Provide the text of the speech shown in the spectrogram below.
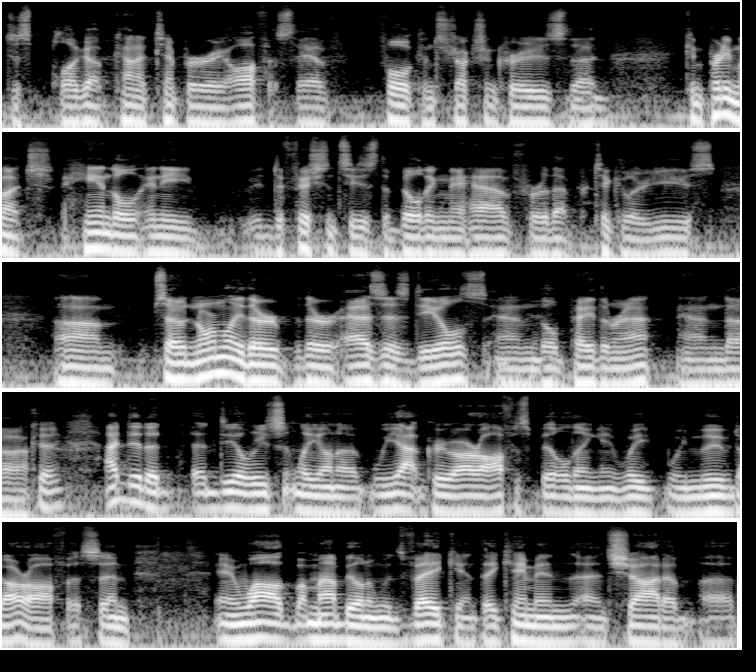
just plug up kind of temporary office. They have full construction crews that can pretty much handle any deficiencies the building may have for that particular use. Um, so normally they're they're as is deals and they'll pay the rent and uh, Okay, I did a, a deal recently on a. We outgrew our office building and we we moved our office and. And while my building was vacant, they came in and shot a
